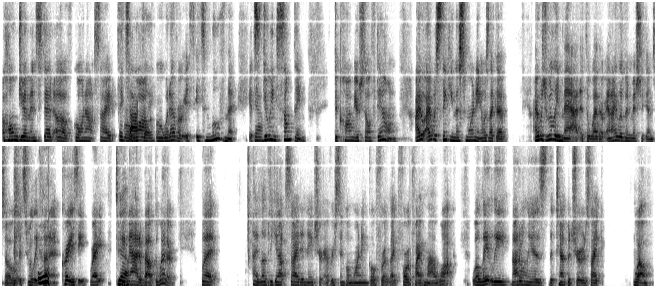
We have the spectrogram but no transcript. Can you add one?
a home gym instead of going outside for a walk or whatever it's it's movement it's Yeah. doing something to calm yourself down i i was thinking this morning it was like a I was really mad at the weather, and I live in Michigan, so it's really kind of crazy, right? To Yeah. be mad about the weather. But I love to get outside in nature every single morning, go for like four or five mile walk. Well, lately, not only is the temperatures like, well,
